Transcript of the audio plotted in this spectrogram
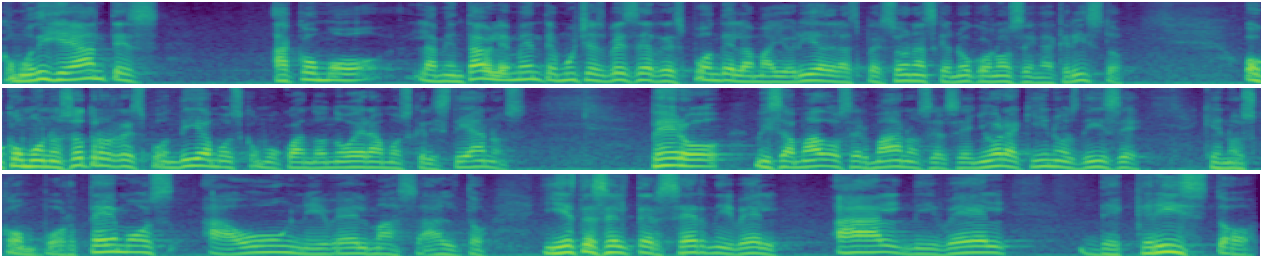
como dije antes, a como lamentablemente muchas veces responde la mayoría de las personas que no conocen a Cristo o como nosotros respondíamos como cuando no éramos cristianos. Pero, mis amados hermanos, el Señor aquí nos dice que nos comportemos a un nivel más alto. Y este es el tercer nivel, al nivel de Cristo.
